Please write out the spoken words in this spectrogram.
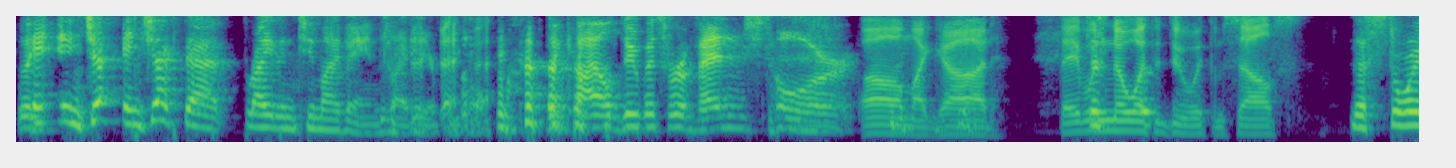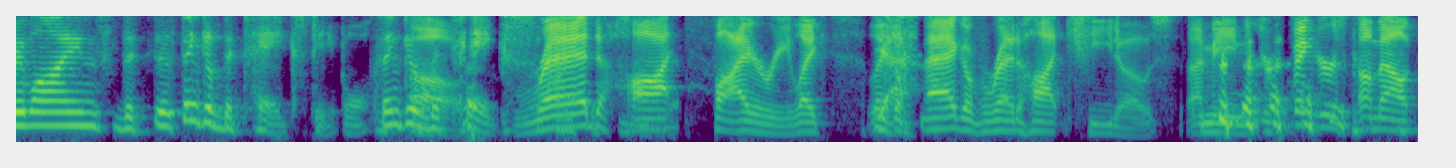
like, inject, inject that right into my veins right here, people. the Kyle Dubas revenge tour. Oh my God. They wouldn't just, know what to do with themselves the storylines the, the, think of the takes people. Think of oh, the takes red hot fiery like like yes. a bag of red hot cheetos. I mean your fingers come out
